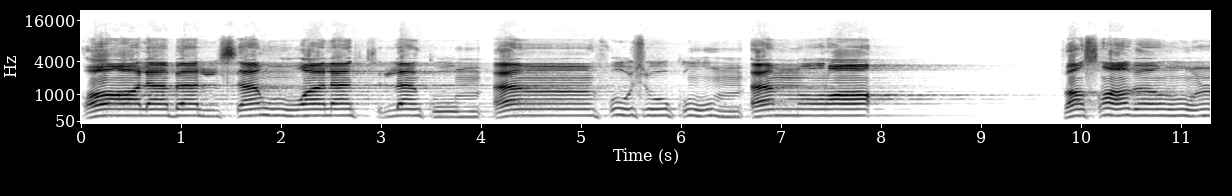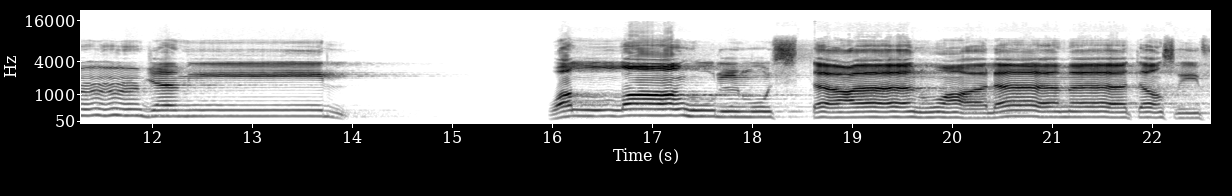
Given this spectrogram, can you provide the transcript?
قال بل سولت لكم أنفسكم أمرا فصبر جميل. والله المستعان على ما تصفون.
